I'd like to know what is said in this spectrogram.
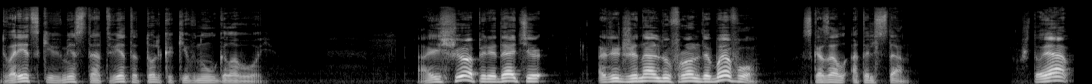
Дворецкий вместо ответа только кивнул головой. «А еще передайте Реджинальду Фрон-де-Бефу, — сказал Ательстан, — что я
